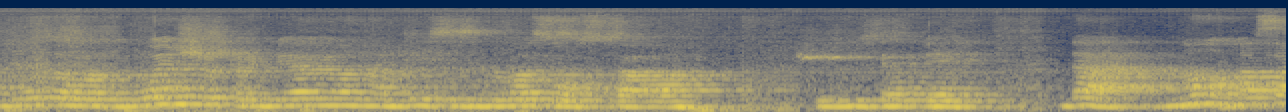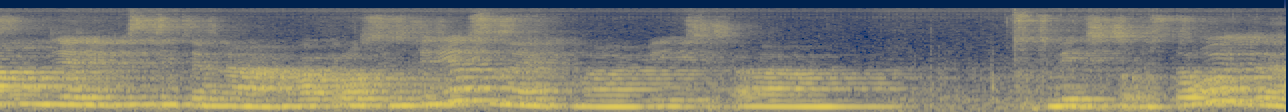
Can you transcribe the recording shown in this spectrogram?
Розовых больше, примерно на 10 голосов стало. 65. Да, ну на самом деле действительно вопрос интересный, а, ведь, а, ведь стероиды,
